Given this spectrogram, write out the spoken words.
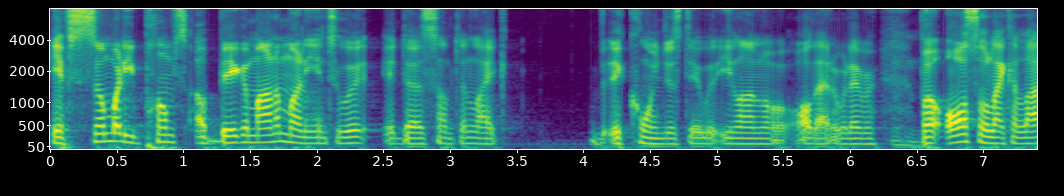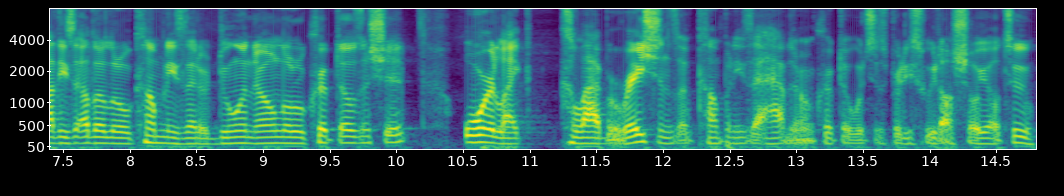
if somebody pumps a big amount of money into it, it does something like Bitcoin just did with Elon or all that or whatever. But also like a lot of these other little companies that are doing their own little cryptos and shit, or like collaborations of companies that have their own crypto, which is pretty sweet. I'll show y'all too.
